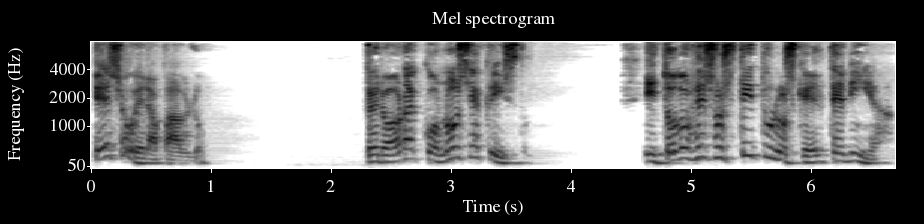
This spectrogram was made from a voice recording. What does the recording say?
Eso era Pablo. Pero ahora conoce a Cristo. Y todos esos títulos que él tenía,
